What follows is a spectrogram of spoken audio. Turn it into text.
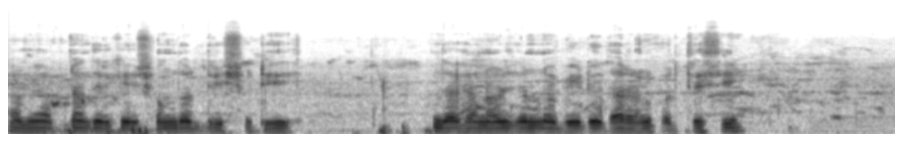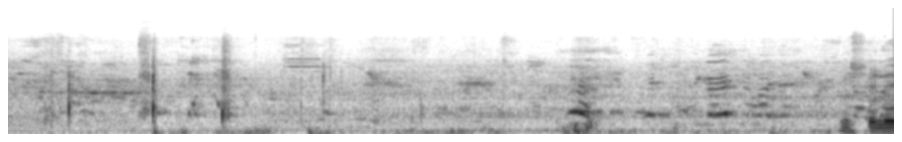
আমি আপনাদেরকে সুন্দর দৃশ্যটি দেখানোর জন্য ভিডিও ধারণ করতেছি। আসলে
